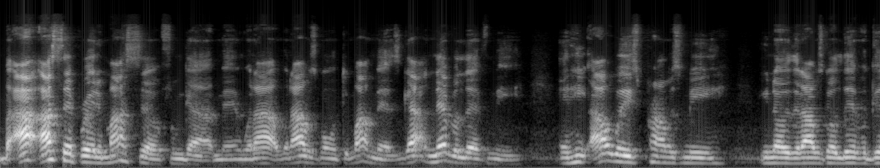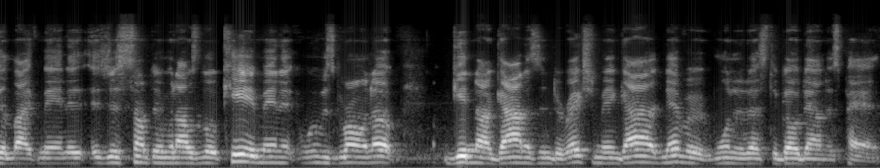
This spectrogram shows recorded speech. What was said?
but I, I, separated myself from God, man. When I when I was going through my mess, God never left me, and He always promised me, you know, that I was gonna live a good life, man. It, it's just something when I was a little kid, man. It, when we was growing up, getting our guidance and direction, man. God never wanted us to go down this path.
